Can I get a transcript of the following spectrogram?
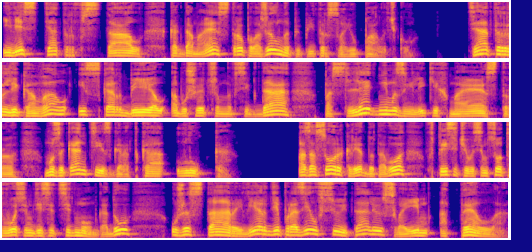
И весь театр встал, когда маэстро положил на пюпитр свою палочку. Театр ликовал и скорбел об ушедшем навсегда последнем из великих маэстро, музыканте из городка Лукка а за 40 лет до того, в 1887 году, уже старый Верди поразил всю Италию своим «Отелло».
